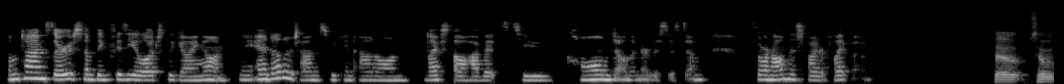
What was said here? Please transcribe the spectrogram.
Sometimes there is something physiologically going on, okay? and other times we can add on lifestyle habits to calm down the nervous system, so we're not in this fight or flight mode. So, so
